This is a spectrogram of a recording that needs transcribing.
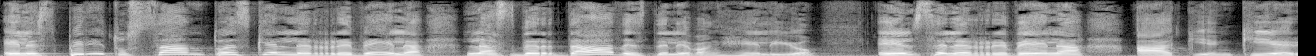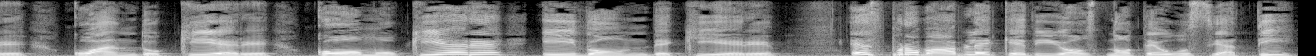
El Espíritu Santo es quien le revela las verdades del Evangelio. Él se le revela a quien quiere, cuando quiere, como quiere y donde quiere. Es probable que Dios no te use a ti,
